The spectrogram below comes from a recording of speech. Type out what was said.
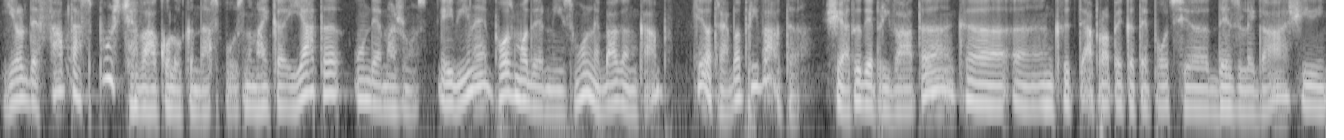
El de fapt a spus ceva acolo când a spus, numai că iată unde am ajuns. Ei bine, postmodernismul ne bagă în cap că e o treabă privată și atât de privată că uh, încât aproape că te poți uh, dezlega și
